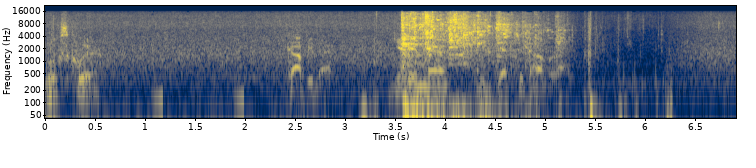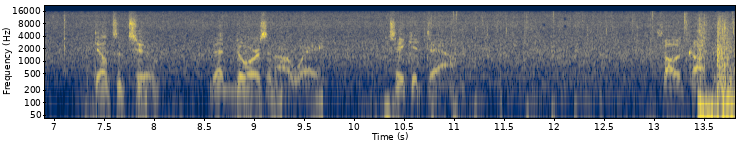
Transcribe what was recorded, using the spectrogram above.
Looks clear. Copy that. Get in there and get to cover. Delta 2, that door's in our way. Take it down. Solid copy.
